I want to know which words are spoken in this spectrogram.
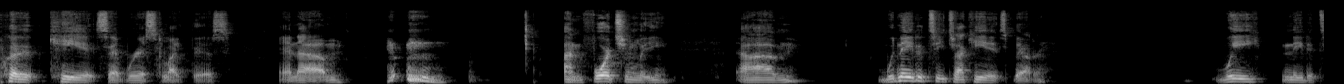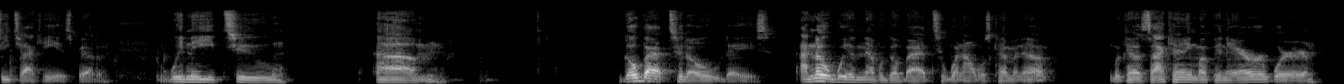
put kids at risk like this. And um, unfortunately, um, we need to teach our kids better. We need to teach our kids better. We need to um, go back to the old days. I know we'll never go back to when I was coming up because I came up in an era where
